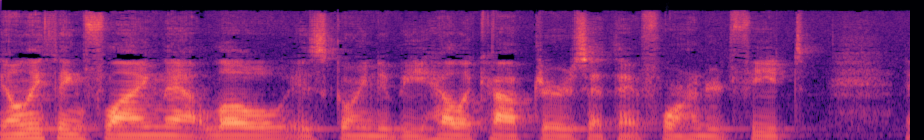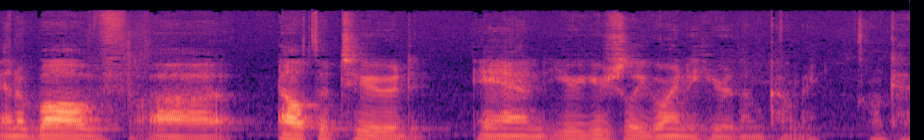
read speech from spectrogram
The only thing flying that low is going to be helicopters at that 400 feet and above uh, altitude, and you're usually going to hear them coming. Okay.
